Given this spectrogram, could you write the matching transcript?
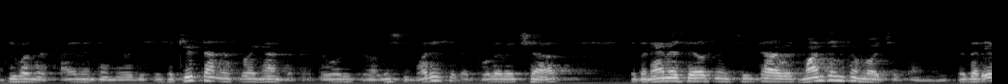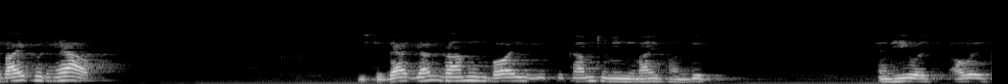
everyone was silent and they were just, the kirtan was going on, but the devotees were all listening. What is it that Kolavecha, the banana salesman Sridhar was wanting from Lord Chaitanya? He said that if I could have you see, that young Brahmin boy who used to come to me, Nimai Pandit, and he was always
